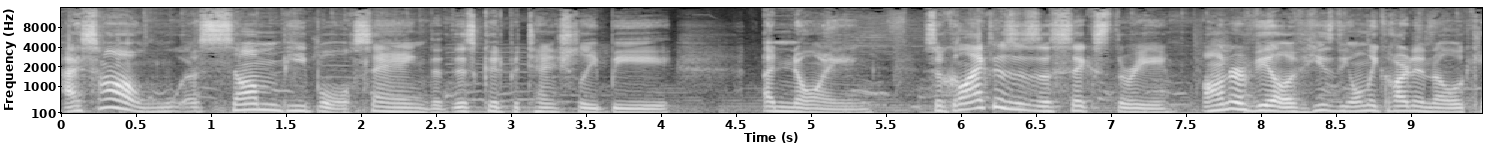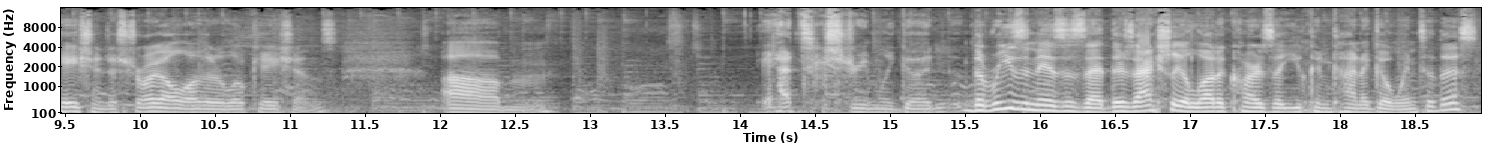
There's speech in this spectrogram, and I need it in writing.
I saw some people saying that this could potentially be annoying so Galactus is a 6-3. On reveal, if he's the only card in a location, destroy all other locations. Um, that's extremely good. The reason is is that there's actually a lot of cards that you can kind of go into this.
